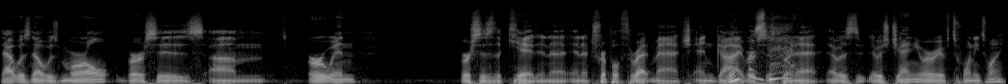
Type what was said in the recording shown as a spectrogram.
that was no, it was Murrell versus um, Erwin versus the kid in a in a triple threat match, and Guy versus Burnett. That was it was January of 2020.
